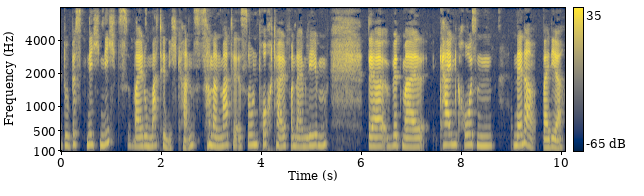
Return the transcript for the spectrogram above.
du bist nicht nichts, weil du Mathe nicht kannst, sondern Mathe ist so ein Bruchteil von deinem Leben. Der wird mal keinen großen Nenner bei dir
